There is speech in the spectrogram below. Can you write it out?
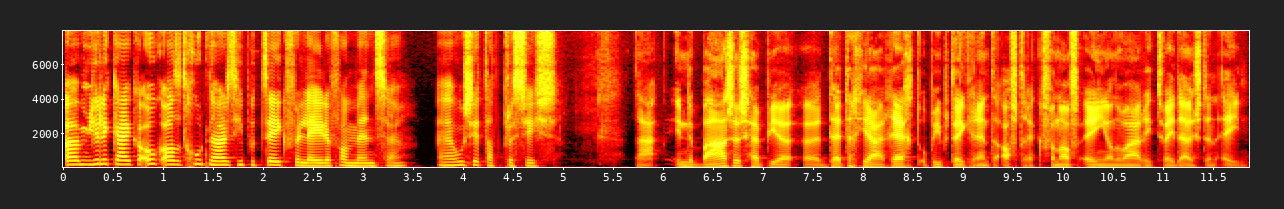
Ehm, jullie kijken ook altijd goed naar het hypotheekverleden van mensen. Hoe zit dat precies? Nou, in de basis heb je eh 30 jaar recht op hypotheekrenteaftrek vanaf 1 januari 2001.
